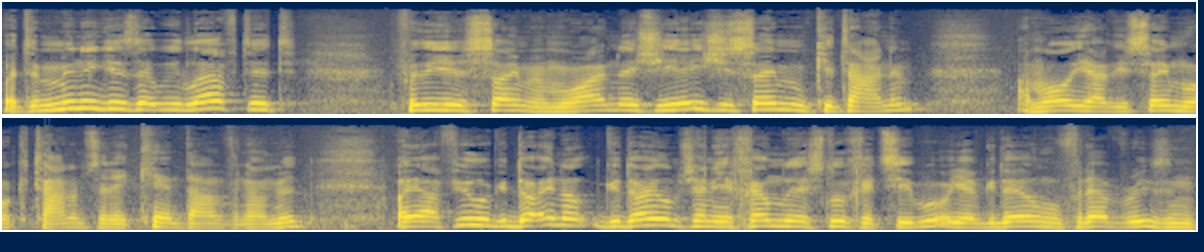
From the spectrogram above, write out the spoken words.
but the meaning is that we left it for the Yisayim why מפני שיש Yisayim קטנים אמר you have Yisayim who are קטנים so they can't down from Amid או אפילו גדולים שאני יכם לשלוח את ציבור you have גדולים who for whatever reason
